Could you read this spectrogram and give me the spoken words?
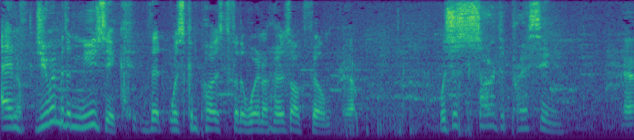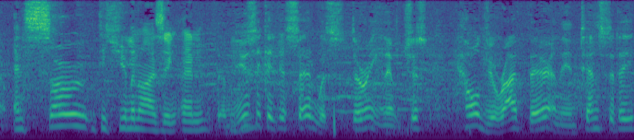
And do you remember the music that was composed for the Werner Herzog film? Yep. was just so depressing Yeah. and so dehumanizing. And The music, it just said, was stirring, and it was just held you right there, and the intensity,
